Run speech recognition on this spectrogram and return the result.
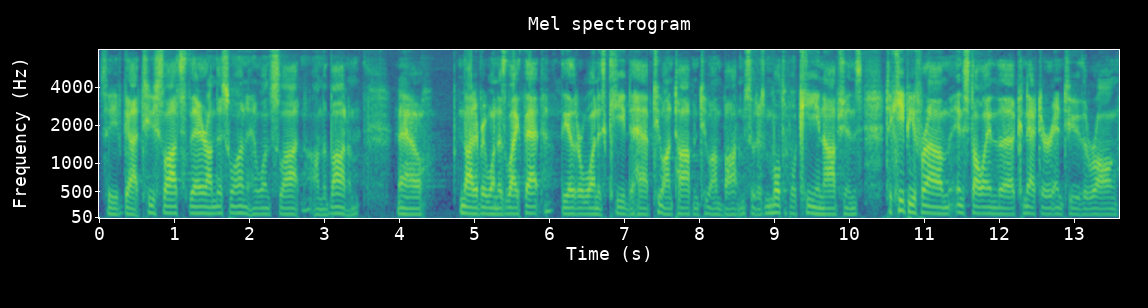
So you've got two slots there on this one and one slot on the bottom. Now, not everyone is like that. The other one is keyed to have two on top and two on bottom. So there's multiple keying options to keep you from installing the connector into the wrong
